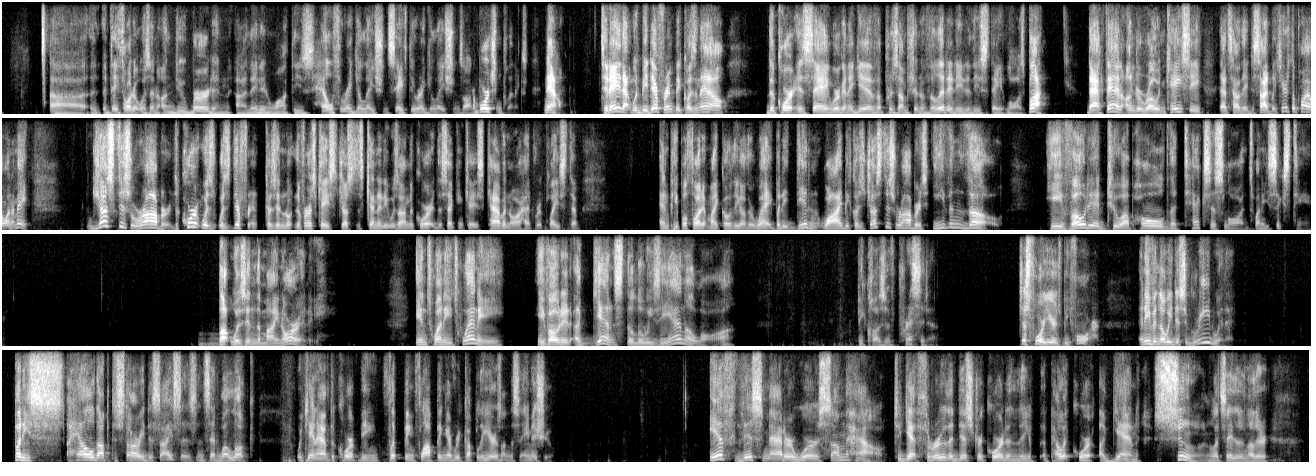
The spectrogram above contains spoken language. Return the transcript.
uh, they thought it was an undue burden. Uh, they didn't want these health regulations, safety regulations on abortion clinics. Now, Today, that would be different because now the court is saying we're going to give a presumption of validity to these state laws. But back then, under Roe and Casey, that's how they decide. But here's the point I want to make. Justice Roberts, the court was was different because in the first case, Justice Kennedy was on the court. In the second case, Kavanaugh had replaced him. And people thought it might go the other way, but it didn't. Why? Because Justice Roberts, even though he voted to uphold the Texas law in 2016, but was in the minority. In 2020, he voted against the Louisiana law because of precedent, just four years before. And even though he disagreed with it, but he held up to stare decisis and said, well, look, we can't have the court being flipping, flopping every couple of years on the same issue. If this matter were somehow to get through the district court and the appellate court again soon, let's say there's another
